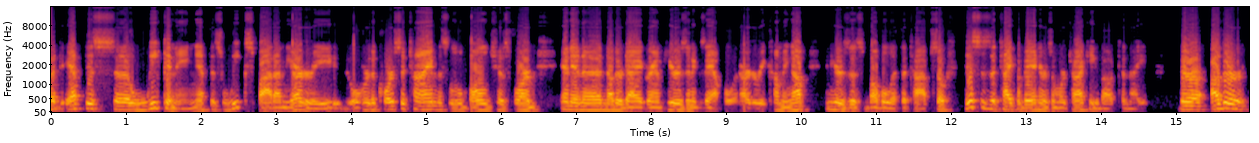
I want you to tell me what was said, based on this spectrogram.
but at this uh, weakening, at this weak spot on the artery, over the course of time, this little bulge has formed. And in another diagram, here's an example, an artery coming up, and here's this bubble at the top. So this is the type of aneurysm we're talking about tonight. There are other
